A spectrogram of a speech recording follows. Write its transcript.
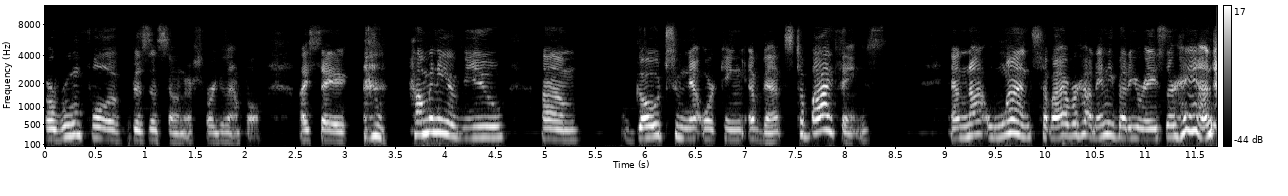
a room full of business owners, for example. I say, how many of you um, go to networking events to buy things? And not once have I ever had anybody raise their hand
